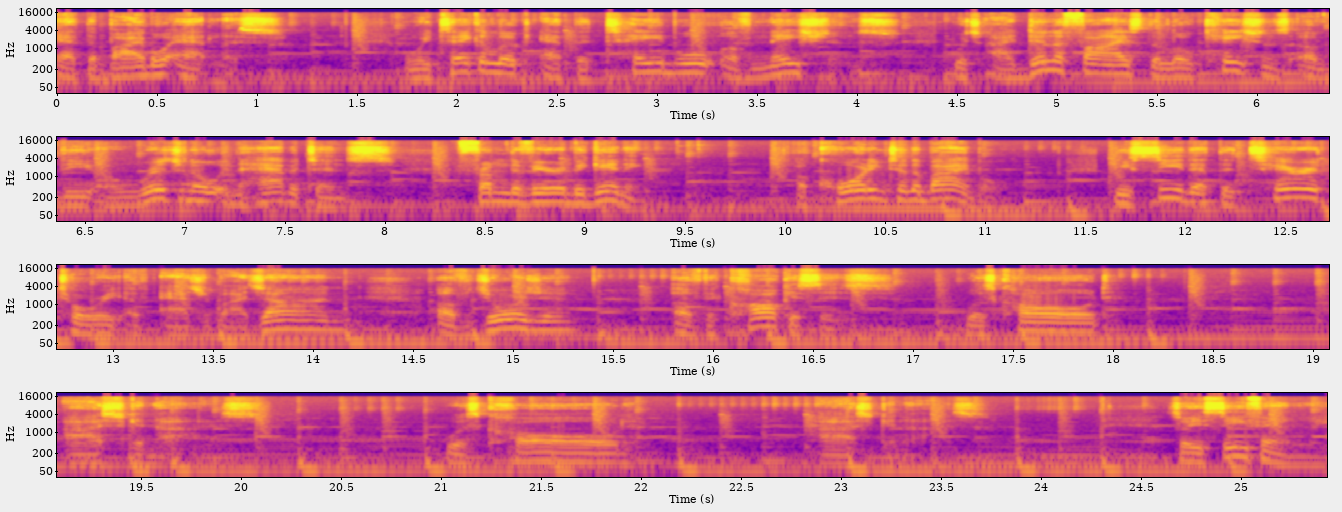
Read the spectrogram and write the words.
at the Bible Atlas, when we take a look at the Table of Nations, which identifies the locations of the original inhabitants from the very beginning, according to the Bible, we see that the territory of Azerbaijan, of Georgia, of the Caucasus, was called Ashkenaz. Was called Ashkenaz. So you see, family,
